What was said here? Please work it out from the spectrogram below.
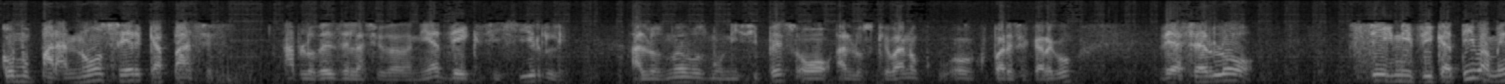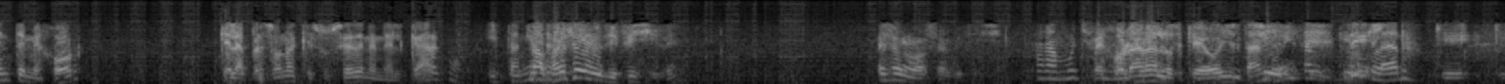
como para no ser capaces, hablo desde la ciudadanía, de exigirle a los nuevos municipios o a los que van a ocu- ocupar ese cargo, de hacerlo significativamente mejor que la persona que suceden en el cargo. Y también No, pero eso no es difícil, ¿eh? Eso no va a ser difícil. Para muchos. Mejorar a los que hoy están. Sí, ¿sabes qué? Sí, claro. Que, que,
